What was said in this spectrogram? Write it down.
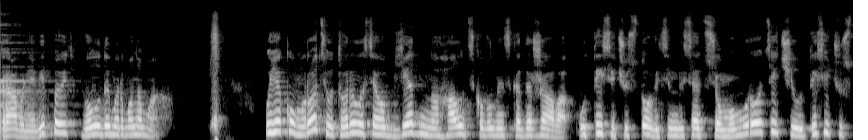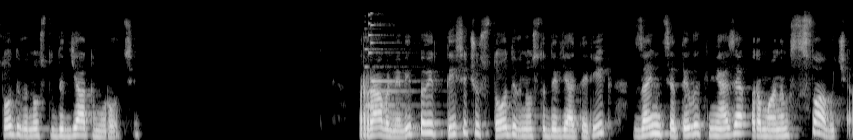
Правильна відповідь Володимир Мономах. У якому році утворилася об'єднана Галицько-Волинська держава? У 1187 році чи у 1199 році? Правильна відповідь 1199 рік за ініціативи князя Романа Мстиславича.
